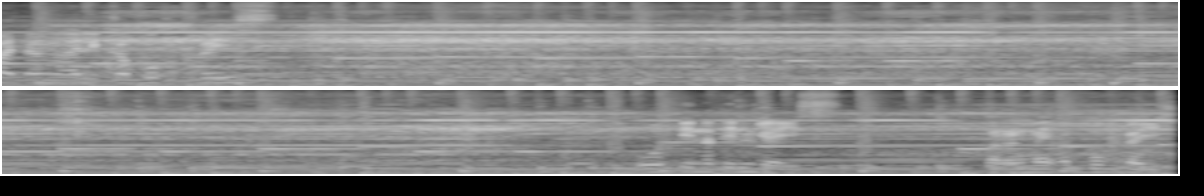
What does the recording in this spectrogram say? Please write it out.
Lumilipad ang alikabok guys. Uti natin guys. Parang may abog guys.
